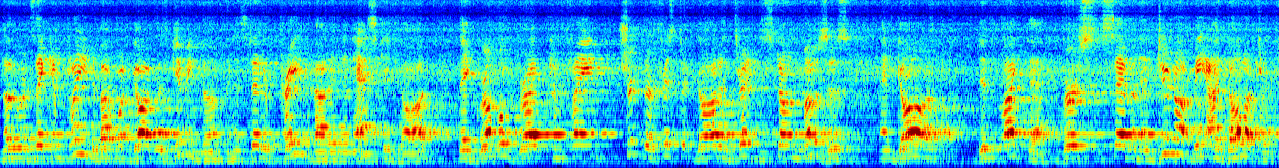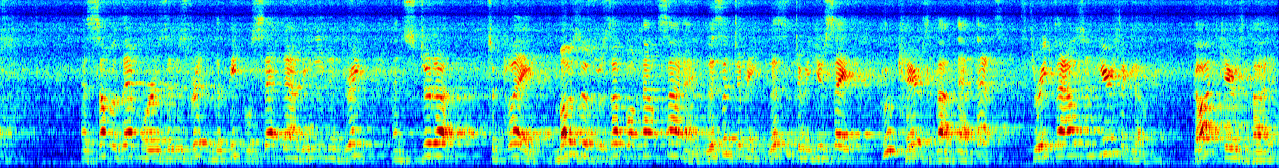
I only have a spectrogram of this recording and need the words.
In other words, they complained about what God was giving them, and instead of praying about it and asking God, they grumbled, griped, complained, shook their fist at God, and threatened to stone Moses, and God didn't like that. Verse 7 And do not be idolaters, as some of them were, as it is written, the people sat down to eat and drink and stood up to play. Moses was up on Mount Sinai. Listen to me, listen to me. You say, Who cares about that? That's 3,000 years ago. God cares about it.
